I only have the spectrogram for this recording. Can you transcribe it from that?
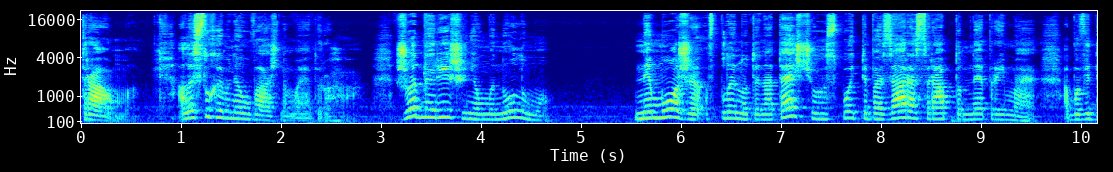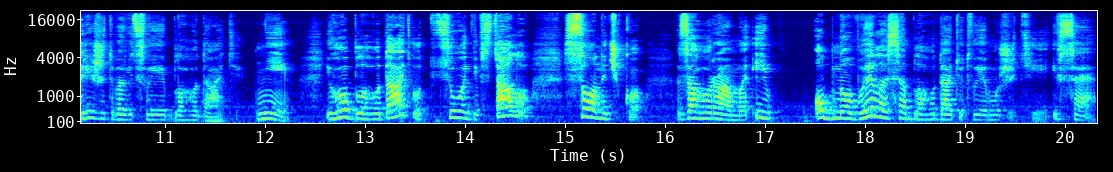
травма. Але слухай мене уважно, моя дорога. Жодне рішення в минулому не може вплинути на те, що Господь тебе зараз раптом не прийме або відріже тебе від своєї благодаті. Ні. Його благодать, от сьогодні встало сонечко за горами, і обновилася благодать у твоєму житті. І все.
